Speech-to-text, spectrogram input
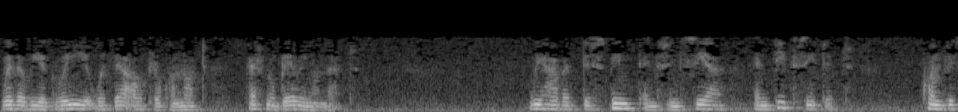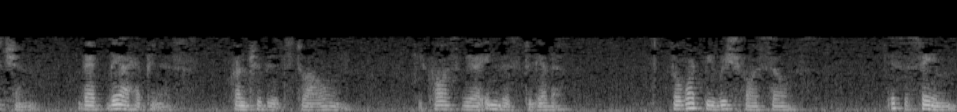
Whether we agree with their outlook or not has no bearing on that. We have a distinct and sincere and deep-seated conviction that their happiness contributes to our own because we are in this together. So what we wish for ourselves is the same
